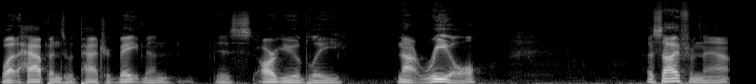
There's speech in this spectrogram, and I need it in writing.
what happens with Patrick Bateman is arguably not real. Aside from that,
